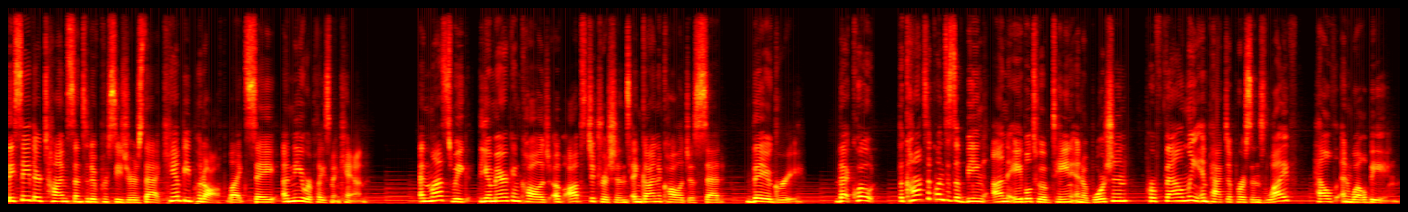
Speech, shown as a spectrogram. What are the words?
They say they're time sensitive procedures that can't be put off, like, say, a knee replacement can. And last week, the American College of Obstetricians and Gynecologists said they agree. That, quote, the consequences of being unable to obtain an abortion profoundly impact a person's life, health, and well being.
